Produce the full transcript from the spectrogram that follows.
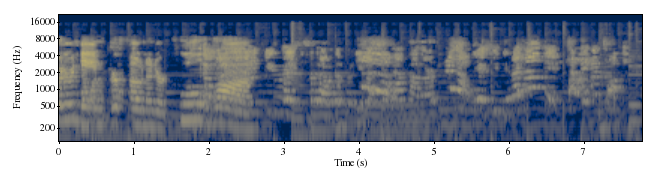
Put her name, her phone under Cool Mom. You guys said I was a pretty bad mother. No, yes, you did. I have it. Kelly, I'm talking.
